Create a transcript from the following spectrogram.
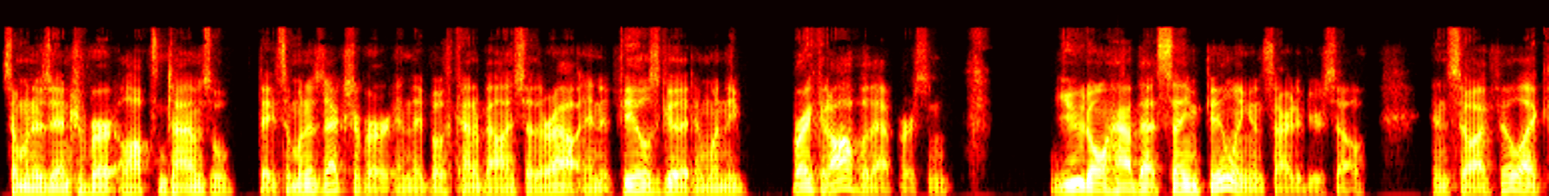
someone who's an introvert oftentimes will date someone who's an extrovert and they both kind of balance each other out and it feels good. And when they break it off with that person, you don't have that same feeling inside of yourself. And so I feel like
